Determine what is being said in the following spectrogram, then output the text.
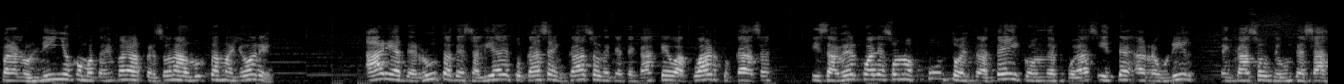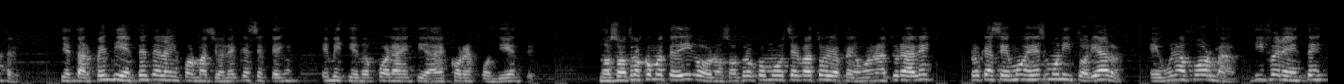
para los niños como también para las personas adultas mayores, áreas de rutas de salida de tu casa en caso de que tengas que evacuar tu casa y saber cuáles son los puntos estratégicos donde puedas irte a reunir en caso de un desastre. Y estar pendientes de las informaciones que se estén emitiendo por las entidades correspondientes. Nosotros, como te digo, nosotros como Observatorio de Fenómenos Naturales, lo que hacemos es monitorear en una forma diferente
